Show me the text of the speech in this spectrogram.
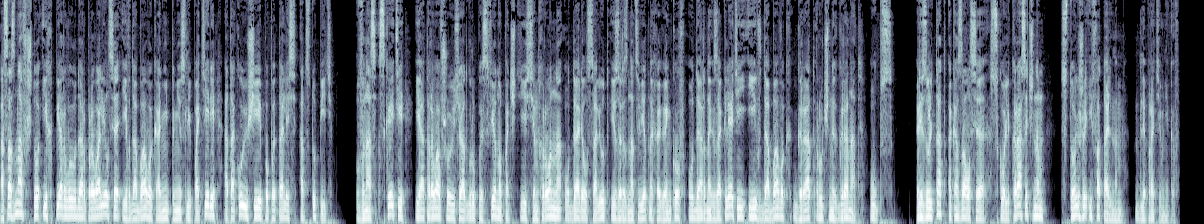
Осознав, что их первый удар провалился и вдобавок они понесли потери, атакующие попытались отступить. В нас с Кэти и оторвавшуюся от группы Сфену почти синхронно ударил салют из разноцветных огоньков ударных заклятий и вдобавок град ручных гранат. Упс. Результат оказался сколь красочным, столь же и фатальным для противников.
